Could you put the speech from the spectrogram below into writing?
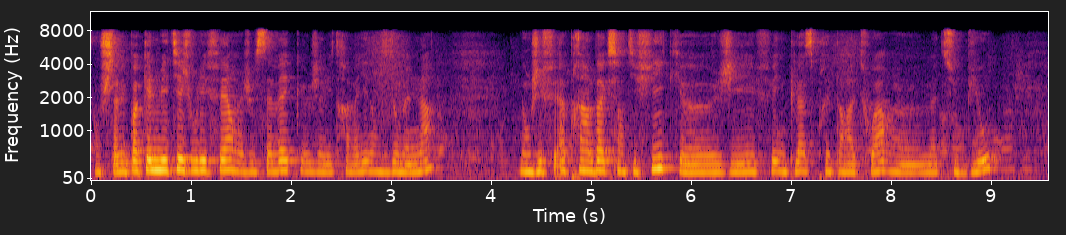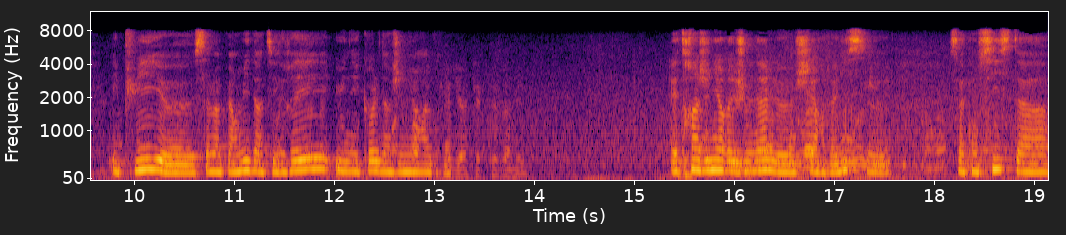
je ne savais pas quel métier je voulais faire, mais je savais que j'allais travailler dans ce domaine-là. Donc j'ai fait, après un bac scientifique, euh, j'ai fait une classe préparatoire, euh, maths bio. Et puis ça m'a permis d'intégrer une école d'ingénieur agro. Être ingénieur régional chez Arvalis, ça consiste à,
